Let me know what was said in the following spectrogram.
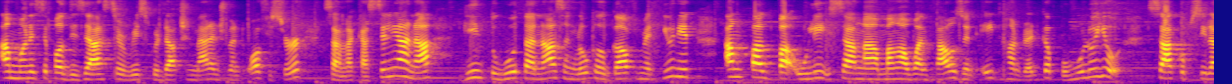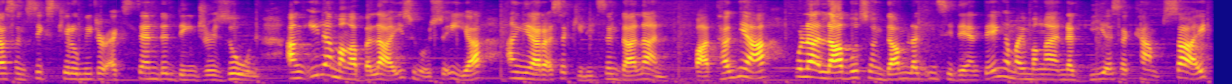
ang Municipal Disaster Risk Reduction Management Officer sa La Castellana, gintugutan na sang local government unit ang pagpauli sa nga mga 1,800 ka pumuluyo. Sakop sila sang 6 km extended danger zone. Ang ilang mga balay sunod sa iya ang yara sa kilid sang dalan. Patag niya, wala labot sang damlag insidente nga may mga nagbiya sa campsite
